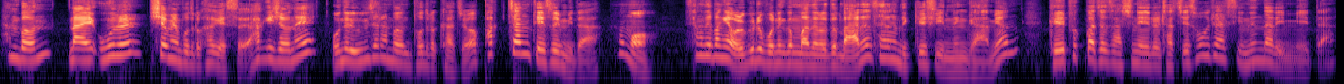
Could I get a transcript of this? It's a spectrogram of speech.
한번 나의 운을 시험해 보도록 하겠어요. 하기 전에 오늘의 운세를 한번 보도록 하죠. 박장대소입니다. 어머, 상대방의 얼굴을 보는 것만으로도 많은 사랑을 느낄 수 있는가 하면 그에 푹 빠져 자신의 일을 자칫 소홀히 할 수 있는 날입니다.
